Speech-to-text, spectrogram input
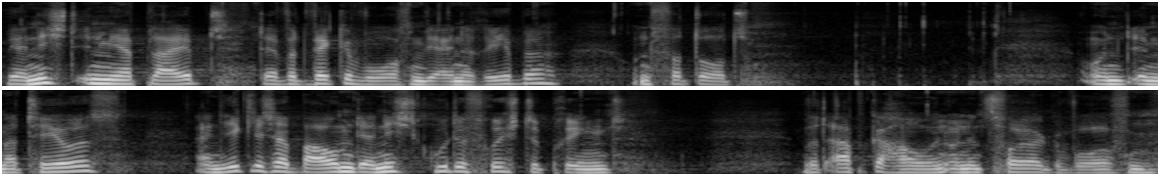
Wer nicht in mir bleibt, der wird weggeworfen wie eine Rebe und verdorrt. Und in Matthäus, ein jeglicher Baum, der nicht gute Früchte bringt, wird abgehauen und ins Feuer geworfen.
